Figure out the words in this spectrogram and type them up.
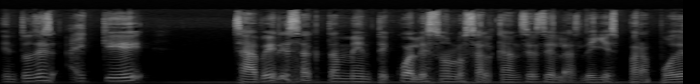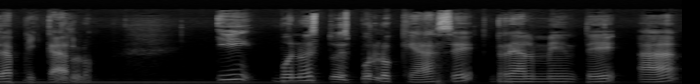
Entonces hay que saber exactamente cuáles son los alcances de las leyes para poder aplicarlo. Y bueno, esto es por lo que hace realmente a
